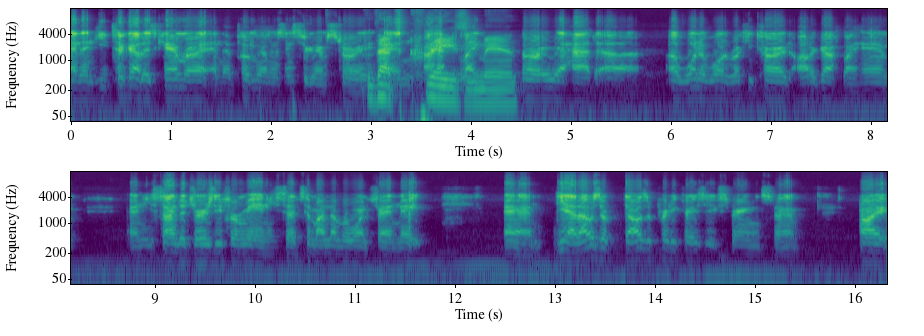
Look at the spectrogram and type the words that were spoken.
and then he took out his camera and then put me on his Instagram story. That's and crazy, had, like, man. Story I had uh, a one of one rookie card autographed by him, and he signed a jersey for me, and he said to my number one fan Nate. And yeah, that was a that was a pretty crazy experience, man. I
